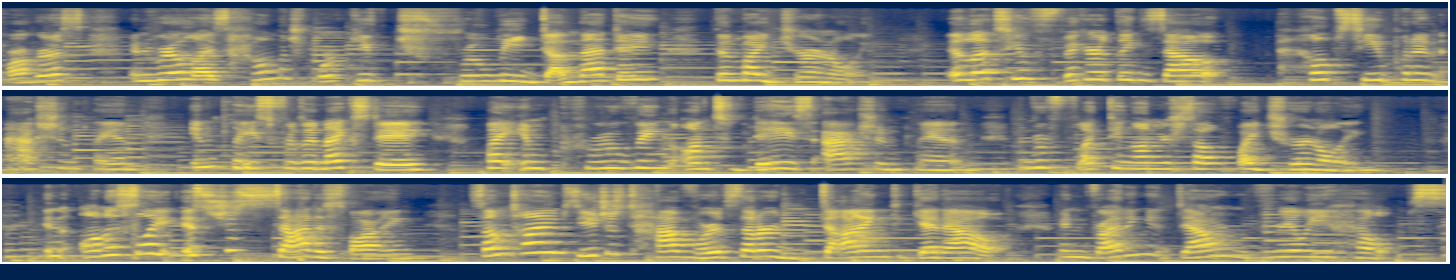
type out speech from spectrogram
progress and realize how much work you've truly done that day than by journaling. It lets you figure things out, helps you put an action plan in place for the next day by improving on today's action plan and reflecting on yourself by journaling. And honestly, it's just satisfying Sometimes you just have words that are dying to get out, and writing it down really helps.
